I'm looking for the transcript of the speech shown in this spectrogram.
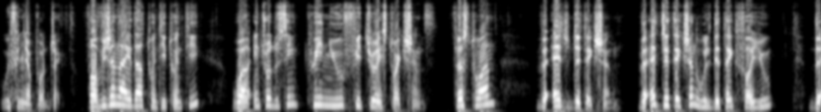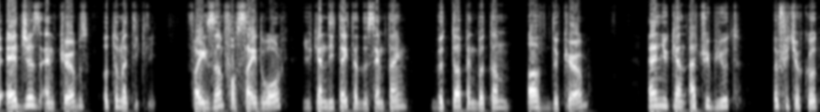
within your project. For Vision LiDAR 2020, we are introducing three new feature extractions. First one, the edge detection. The edge detection will detect for you the edges and curves automatically. For example, for sidewalk, you can detect at the same time the top and bottom of the curb, and you can attribute a feature code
